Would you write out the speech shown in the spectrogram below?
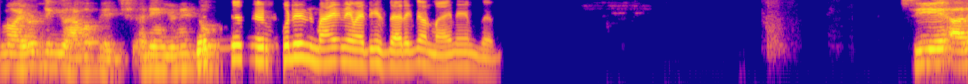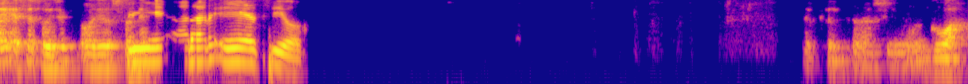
No, I don't think you have a page. I think you need to, uh, put it in my name. I think it's directly on my name then. C A R A S S, O, is it? Or your? C A R R A S C O. Goa.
